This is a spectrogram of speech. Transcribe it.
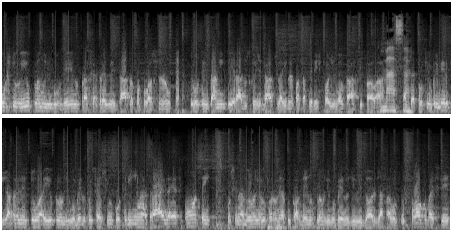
construir o plano de governo para se apresentar para a população. Eu vou tentar me inteirar dos candidatos aí, na quarta-feira a gente pode voltar a se falar. Massa. Até porque o primeiro que já apresentou aí o plano de governo foi Celcinho Cotrim lá atrás, aí ontem o senador Ângelo Coronel, que coordena o plano de governo de Vidório, já falou que o foco vai ser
